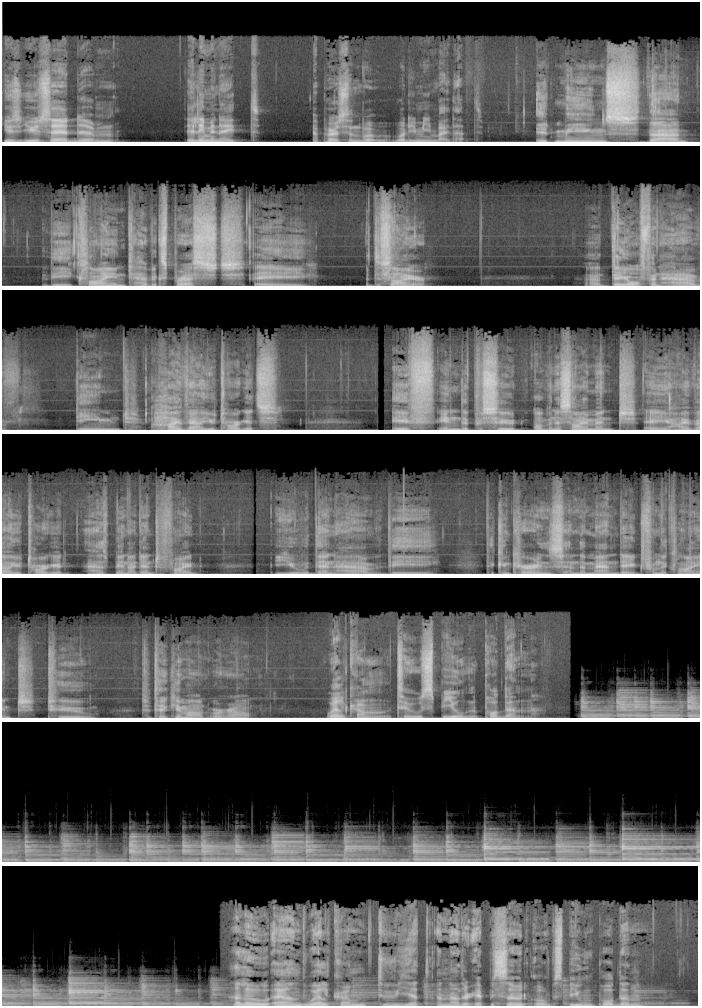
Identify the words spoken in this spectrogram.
You, you said um, eliminate a person. What, what do you mean by that? It means that the client have expressed a, a desire. Uh, they often have deemed high value targets. If in the pursuit of an assignment a high value target has been identified, you would then have the the concurrence and the mandate from the client to to take him out or her out. Welcome to Spionpodden. Hello and welcome to yet another episode of Spionpodden.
